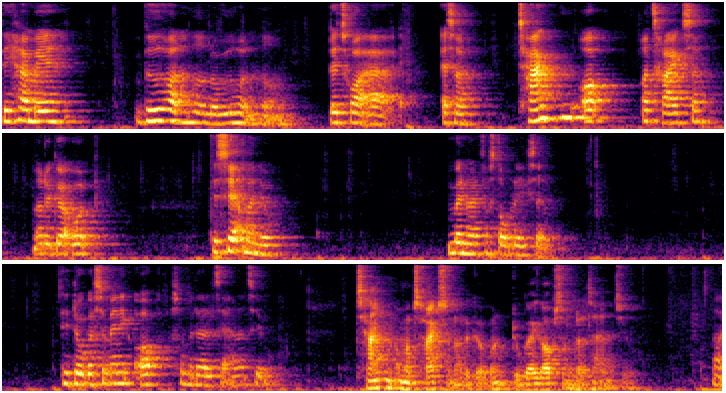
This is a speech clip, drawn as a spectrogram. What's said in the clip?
det her med vedholdenheden og udholdenheden. Det tror jeg, altså tanken om at trække sig, når det gør ondt, det ser man jo. Men man forstår det ikke selv. Det dukker simpelthen ikke op som et alternativ. Tanken om at trække sig, når det gør ondt, du går ikke op som et alternativ. Nej.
